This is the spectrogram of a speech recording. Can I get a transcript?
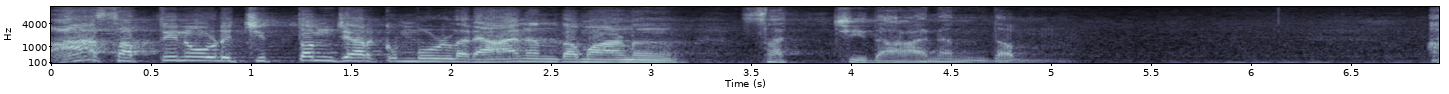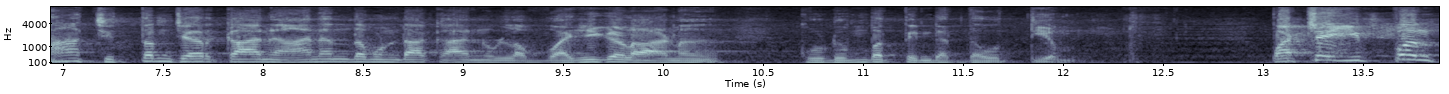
ആ സത്തിനോട് ചിത്തം ചേർക്കുമ്പോൾ ഉള്ള ഒരാനന്ദമാണ് സച്ചിദാനന്ദം. ആ ചിത്തം ചേർക്കാൻ ആനന്ദമുണ്ടാക്കാനുള്ള വഴികളാണ് കുടുംബത്തിന്റെ ദൗത്യം. പക്ഷെ ഇപ്പം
